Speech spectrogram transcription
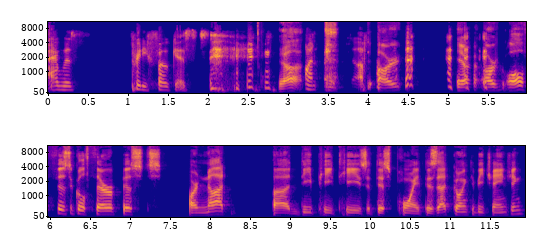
I was pretty focused. yeah. on stuff. Are, are all physical therapists are not uh, DPTs at this point. Is that going to be changing?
